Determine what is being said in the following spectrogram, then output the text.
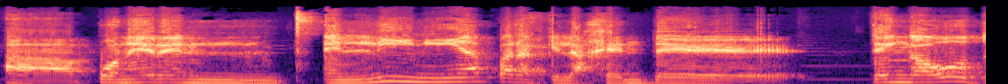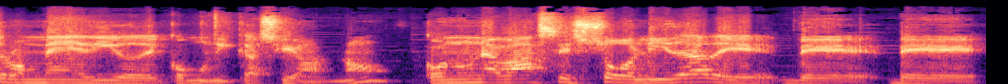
a poner en, en, línea para que la gente tenga otro medio de comunicación, ¿no? Con una base sólida de, de,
